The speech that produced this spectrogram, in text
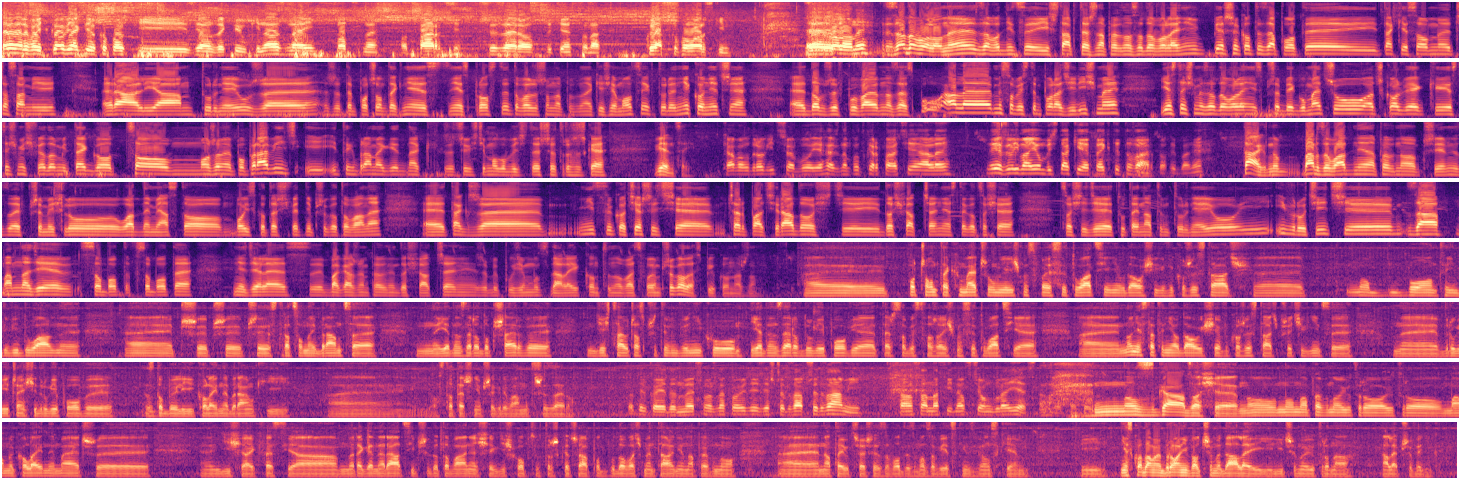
Trener Wojtkowiak, Wielkopolski Związek Piłki Nożnej. Mocne otwarcie. 3-0 zwycięstwo nad Kujawsko-Pomorskim. Zadowolony? Zadowolony, zawodnicy i sztab też na pewno zadowoleni. Pierwsze koty za płoty i takie są czasami realia turnieju, że, że ten początek nie jest, nie jest prosty, towarzyszą na pewno jakieś emocje, które niekoniecznie e, dobrze wpływają na zespół, ale my sobie z tym poradziliśmy. Jesteśmy zadowoleni z przebiegu meczu, aczkolwiek jesteśmy świadomi tego, co możemy poprawić i, i tych bramek jednak rzeczywiście mogło być to jeszcze troszeczkę więcej. Kawał drogi trzeba było jechać na Podkarpacie, ale no jeżeli mają być takie efekty, to warto chyba, nie? Tak, no bardzo ładnie, na pewno przyjemnie tutaj w Przemyślu, ładne miasto, boisko też świetnie przygotowane, e, także nic tylko cieszyć się, czerpać radość i doświadczenie z tego, co się, co się dzieje tutaj na tym turnieju i, i wrócić e, za, mam nadzieję, sobotę, w sobotę, w niedzielę z bagażem pełnych doświadczeń, żeby później móc dalej kontynuować swoją przygodę z piłką nożną. E, Początek meczu mieliśmy swoje sytuacje, nie udało się ich wykorzystać. E, No, błąd indywidualny e, przy, przy, przy straconej bramce, mm, 1-0 do przerwy. Gdzieś cały czas przy tym wyniku 1-0 w drugiej połowie też sobie stwarzaliśmy sytuację. No niestety nie udało ich się wykorzystać. Przeciwnicy w drugiej części drugiej połowy zdobyli kolejne bramki i ostatecznie przegrywamy 3-0. To tylko jeden mecz, można powiedzieć, jeszcze dwa przed Wami. Szansa na finał ciągle jest. No zgadza się. No, no na pewno jutro, jutro mamy kolejny mecz. e, e, Dzisiaj kwestia regeneracji, przygotowania się. Gdzieś chłopców troszkę trzeba podbudować mentalnie na pewno e, na te jutrzejsze zawody z Mazowieckim Związkiem. I nie składamy broni, walczymy dalej i liczymy jutro na, na lepszy wynik.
